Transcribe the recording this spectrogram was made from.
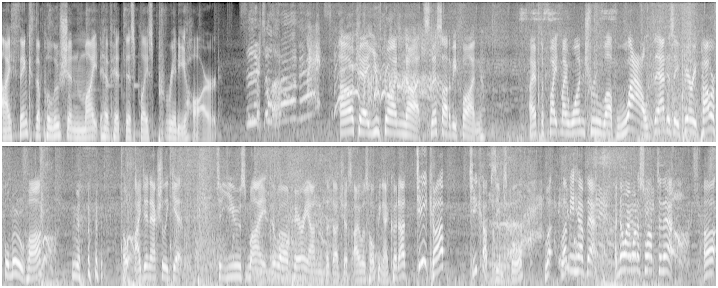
I think the pollution might have hit this place pretty hard. Little hermit! Okay, you've gone nuts. This ought to be fun. I have to fight my one true love. Wow, that is a very powerful move, huh? oh, I didn't actually get to use my uh, parry on the Duchess. I was hoping I could. A teacup? Teacup seems cool. Let, let me have that. I know I want to swap to that. Uh,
